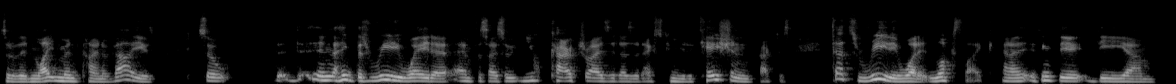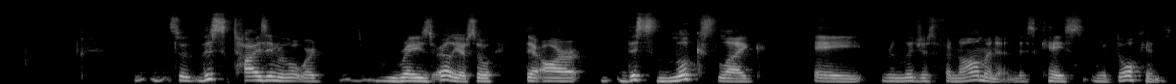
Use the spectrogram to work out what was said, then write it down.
sort of the enlightenment kind of values so and i think there's really way to emphasize so you characterize it as an excommunication practice. That's really what it looks like. And i think the the um, so this ties in with what we're, we raised earlier. So there are this looks like a religious phenomenon this case with dawkins.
